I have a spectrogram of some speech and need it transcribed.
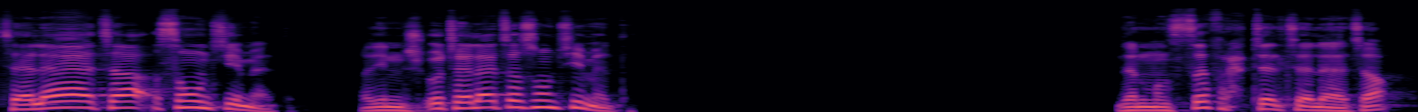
ثلاثة سنتيمتر. غادي ننشئو ثلاثة سنتيمتر. إذا من صفر حتى لثلاثة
